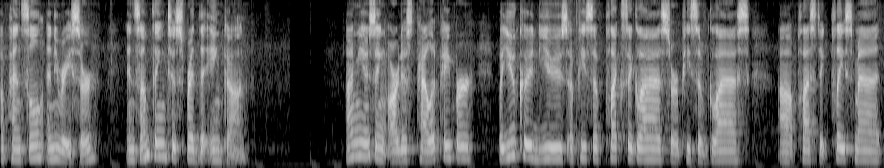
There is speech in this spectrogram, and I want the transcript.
a pencil, an eraser, and something to spread the ink on. I'm using artist palette paper, but you could use a piece of plexiglass or a piece of glass, uh, plastic placemat,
